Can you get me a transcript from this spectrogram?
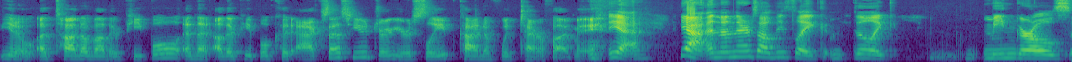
you know a ton of other people and that other people could access you during your sleep kind of would terrify me. Yeah. Yeah, and then there's all these like the like mean girls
